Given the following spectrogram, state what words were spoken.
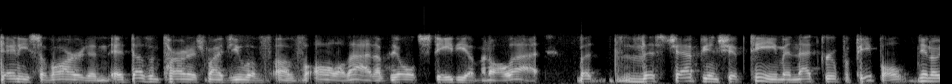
Danny Savard, and it doesn't tarnish my view of, of all of that, of the old stadium and all that. But this championship team and that group of people, you know,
